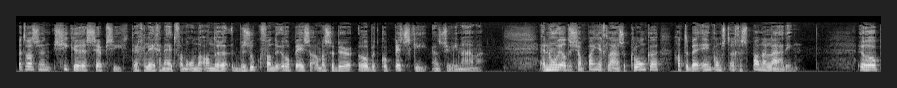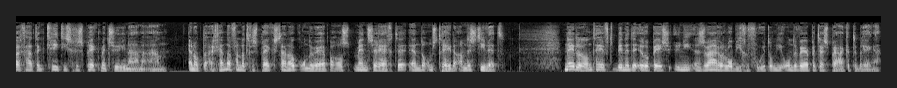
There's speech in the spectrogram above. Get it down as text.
Het was een chique receptie ter gelegenheid van onder andere het bezoek van de Europese ambassadeur Robert Kopecki aan Suriname. En hoewel de champagneglazen klonken, had de bijeenkomst een gespannen lading. Europa gaat een kritisch gesprek met Suriname aan. En op de agenda van dat gesprek staan ook onderwerpen als mensenrechten en de omstreden amnestiewet. Nederland heeft binnen de Europese Unie een zware lobby gevoerd... om die onderwerpen ter sprake te brengen.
